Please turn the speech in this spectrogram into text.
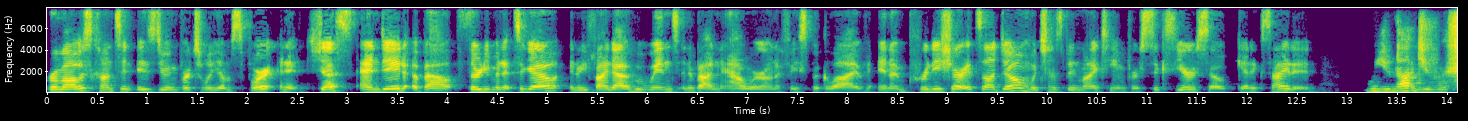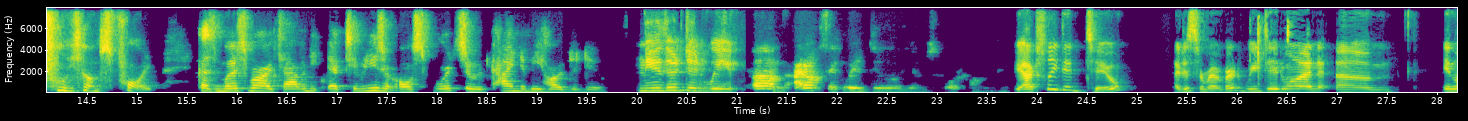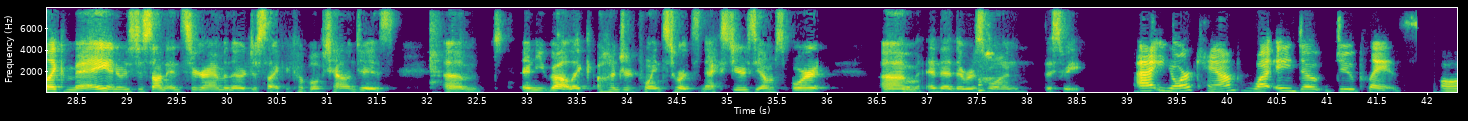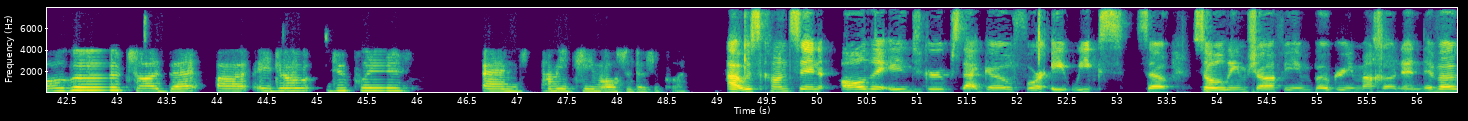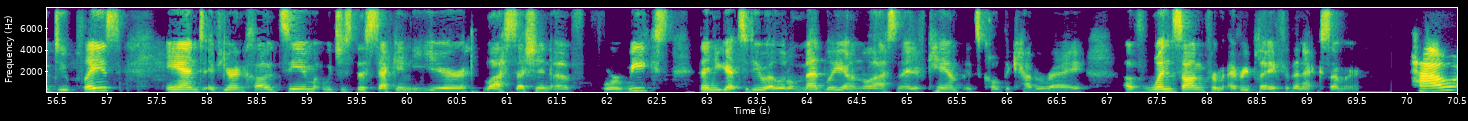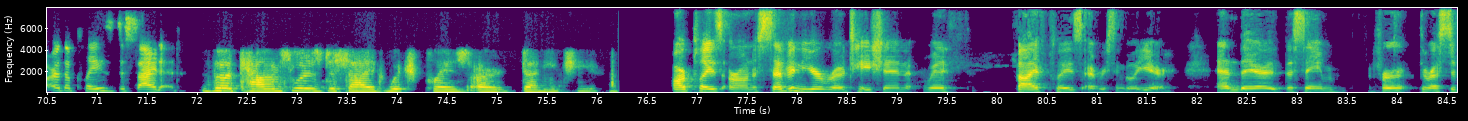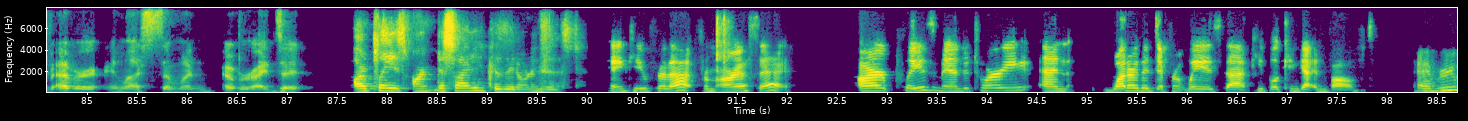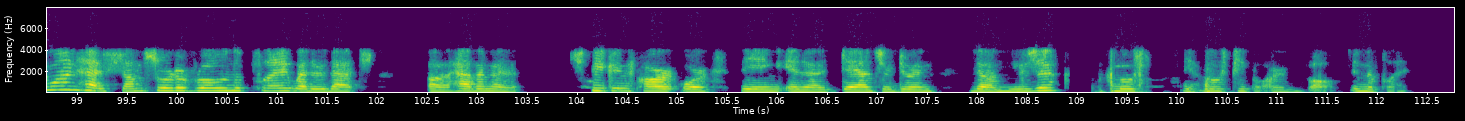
Ramah, Wisconsin is doing virtual Yom Sport, and it just ended about 30 minutes ago. And we find out who wins in about an hour on a Facebook Live. And I'm pretty sure it's Dome, which has been my team for six years. So get excited. We do not do virtual Yom Sport because most of our activity activities are all sports, so it would kind of be hard to do. Neither did we. Um, I don't think we do a Yom Sport. We actually did two. I just remembered we did one um, in like May and it was just on Instagram and there were just like a couple of challenges. Um, and you got like 100 points towards next year's Yom Sport. Um, cool. And then there was one this week. At your camp, what a Ado do plays? All the child bet uh, Ado do plays, and Tommy team also does a play. At Wisconsin, all the age groups that go for eight weeks. So Solim, Shafim, Bogrim, Machon, and Nivo do plays. And if you're in Chalutzim, which is the second year, last session of four weeks, then you get to do a little medley on the last night of camp. It's called the Cabaret of one song from every play for the next summer. How are the plays decided? The counselors decide which plays are done each year. Our plays are on a seven year rotation with five plays every single year. And they're the same for the rest of ever unless someone overrides it. Our plays aren't decided because they don't exist. Thank you for that from RSA. Are plays mandatory and what are the different ways that people can get involved? Everyone has some sort of role in the play, whether that's uh, having a speaking part or being in a dance or doing the music. Most yeah, most people are involved in the play.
